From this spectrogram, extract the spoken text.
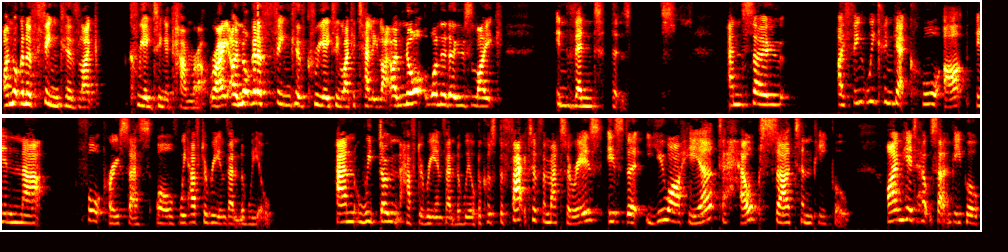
I'm not gonna think of like creating a camera, right? I'm not gonna think of creating like a telly. Like I'm not one of those like inventors. And so I think we can get caught up in that thought process of we have to reinvent the wheel and we don't have to reinvent the wheel because the fact of the matter is is that you are here to help certain people. I'm here to help certain people.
